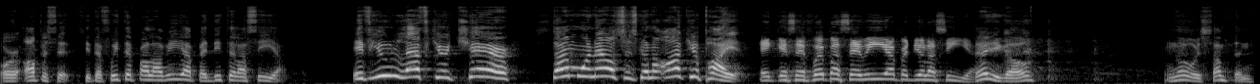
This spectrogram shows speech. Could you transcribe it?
Or opposite, si te fuiste para la vía, perdiste la silla. If you left your chair, someone else is going to occupy it. El que se fue para Sevilla perdió la silla. There you go. No, it's something.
